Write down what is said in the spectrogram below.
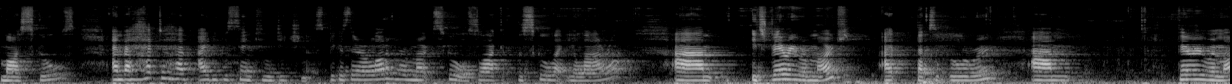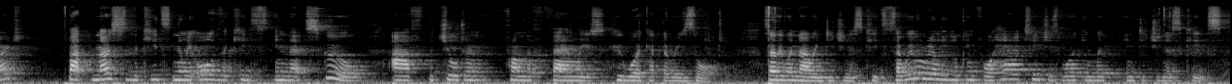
my schools, and they had to have 80% Indigenous because there are a lot of remote schools, like the school at Yulara. Um, it's very remote, at, that's at Uluru, um, very remote, but most of the kids, nearly all of the kids in that school, are the children from the families who work at the resort. So there were no Indigenous kids. So we were really looking for how are teachers working with Indigenous kids.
